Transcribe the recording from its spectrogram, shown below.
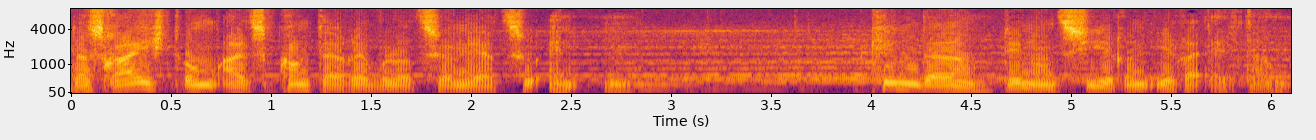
das reicht, um als Konterrevolutionär zu enden. Kinder denunzieren ihre Eltern.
